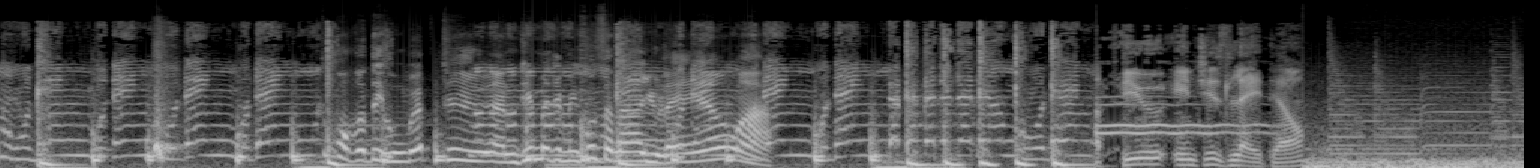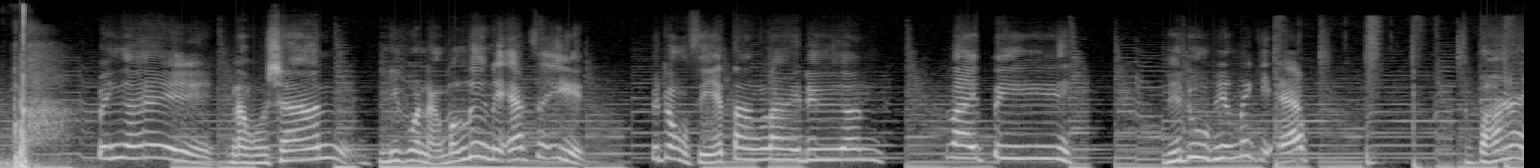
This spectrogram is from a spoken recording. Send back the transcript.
หมูเด้งหมูเด้งหมูเด้งหมูเด้งก็ปกติของเว็บเถื่อนที่มันจะมีโฆษณาอยู่แล้วอะหมูเด้งหมูเด้งหมูเด้ง Few inches later. เป็นไง หนังของฉันดีกว่าหนังบางเรื่องในแอปซะอีกไม่ต้องเสียตังค์รายเดือน รายปีหรือดูเพียงไม่กี่แอปสบาย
